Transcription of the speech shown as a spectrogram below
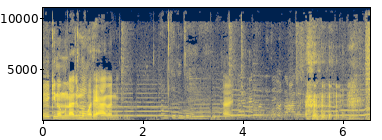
ए किन मुना चाहिँ मुख मात्रै आ गर्ने।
